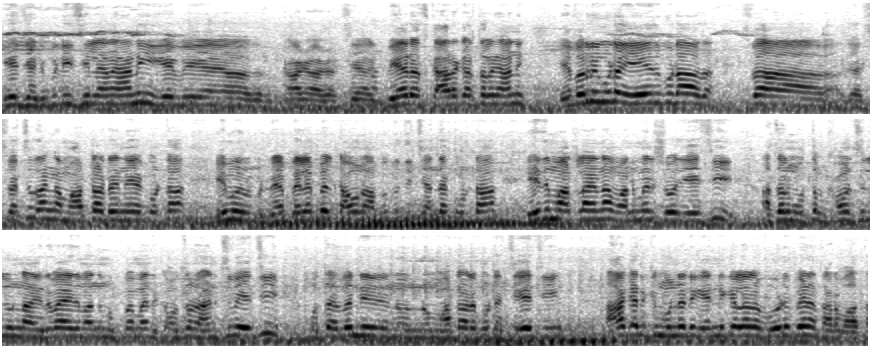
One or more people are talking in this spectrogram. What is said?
ఏ జడ్పీటీసీలు కానీ ఏ బీఆర్ఎస్ కార్యకర్తలు కానీ ఎవరిని కూడా ఏది కూడా స్వ స్వచ్ఛతంగా మాట్లాడనేయకుండా ఏమో బెల్లంపల్లి టౌన్ అభివృద్ధి చెందకుండా ఏది మాట్లాడినా వన్ మెన్ షో చేసి అసలు మొత్తం కౌన్సిల్ ఉన్న ఇరవై ఐదు మంది ముప్పై మంది కౌన్సిల్ అణిచివేసి మొత్తం ఎవరిని మాట్లాడకుండా చేసి ఆఖరికి మొన్నటి ఎన్నికలలో ఓడిపోయిన తర్వాత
